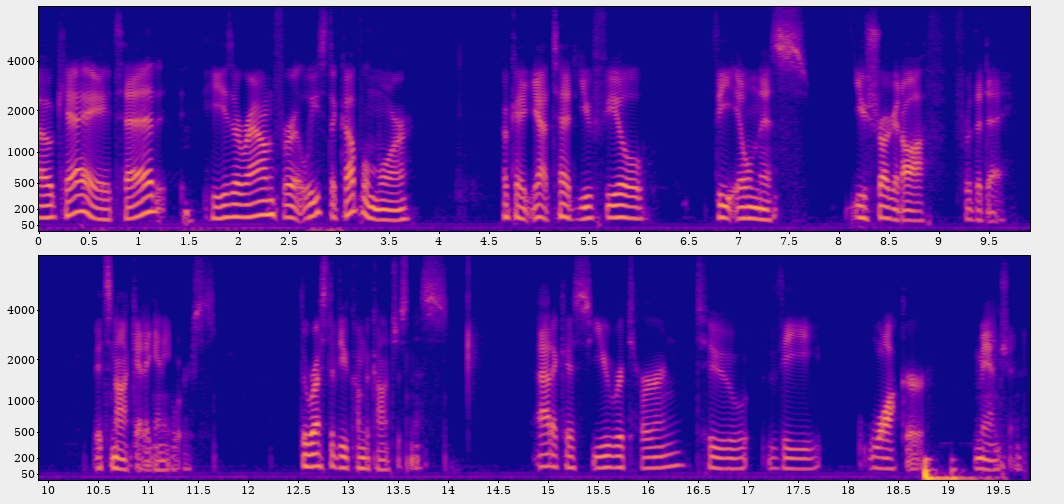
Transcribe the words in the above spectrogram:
Okay, Ted, he's around for at least a couple more. Okay, yeah, Ted, you feel the illness, you shrug it off for the day. It's not getting any worse. The rest of you come to consciousness. Atticus, you return to the Walker mansion.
